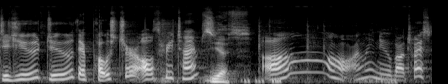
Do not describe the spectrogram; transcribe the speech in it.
did you do their poster all three times? Yes. Oh, I only knew about twice.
